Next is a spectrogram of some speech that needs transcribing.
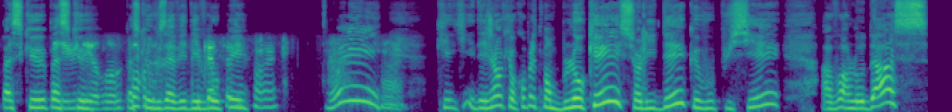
Parce que parce que parce que vous avez développé. Oui. Qui, des gens qui ont complètement bloqué sur l'idée que vous puissiez avoir l'audace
